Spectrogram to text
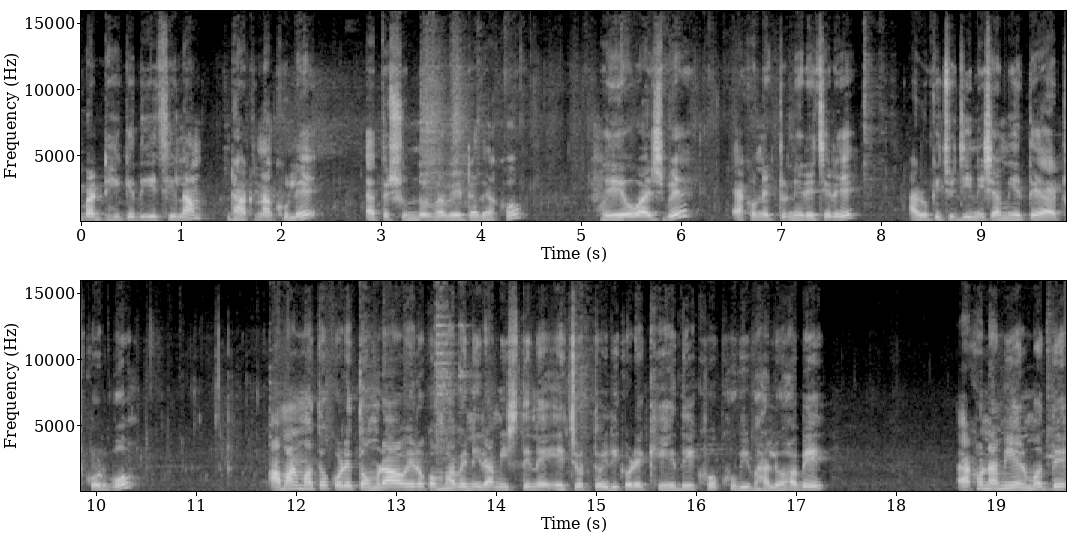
এবার ঢেকে দিয়েছিলাম ঢাকনা খুলে। এত সুন্দরভাবে এটা দেখো, হয়েও আসবে। এখন একটু নেড়ে চেড়ে আরও কিছু জিনিস আমি এতে অ্যাড করব। আমার মতো করে তোমরাও এরকমভাবে নিরামিষ দিনে এঁচোড় তৈরি করে খেয়ে দেখো, খুবই ভালো হবে। এখন আমি এর মধ্যে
